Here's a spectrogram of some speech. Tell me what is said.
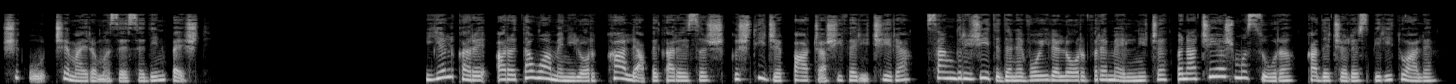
și cu ce mai rămăsese din pești. El care arăta oamenilor calea pe care să-și câștige pacea și fericirea, s-a îngrijit de nevoile lor vremelnice în aceeași măsură ca de cele spirituale.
